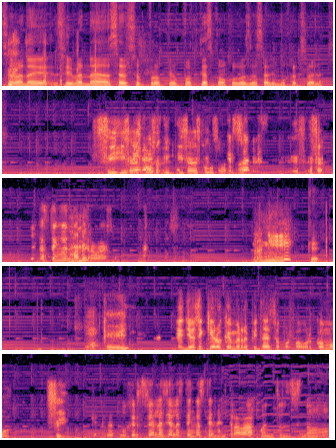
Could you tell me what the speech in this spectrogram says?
se van a, se van a hacer su propio podcast con juegos de sal y mujerzuelas. Sí, y sabes Mira, cómo, se- y- y sabes cómo se- es- esa- ya las tengo en el trabajo. ¿Nani? ¿Qué? Ok, Yo sí quiero que me repita eso, por favor. ¿Cómo? sí. Las mujerzuelas ya las tengo hasta en el trabajo, entonces no,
